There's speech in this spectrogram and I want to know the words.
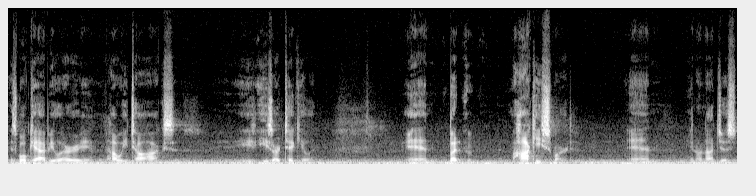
his vocabulary and how he talks, he, he's articulate, and but hockey smart, and you know not just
